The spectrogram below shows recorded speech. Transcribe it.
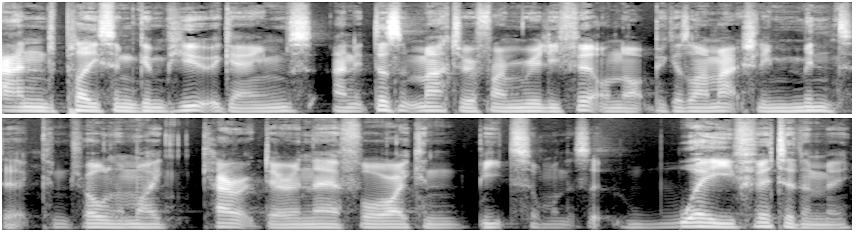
and play some computer games, and it doesn't matter if I'm really fit or not because I'm actually mint at controlling my character, and therefore I can beat someone that's way fitter than me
